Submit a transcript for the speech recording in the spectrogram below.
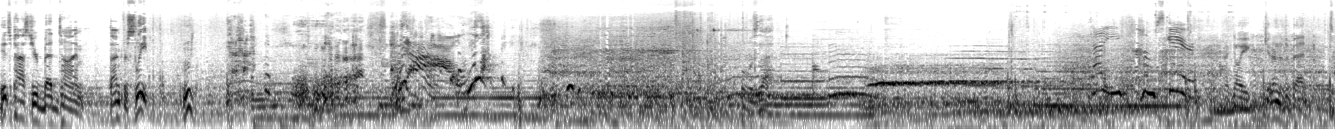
It's past your bedtime. Time for sleep. Hmm? what was that? I'm scared. Magnolia, get under the bed.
